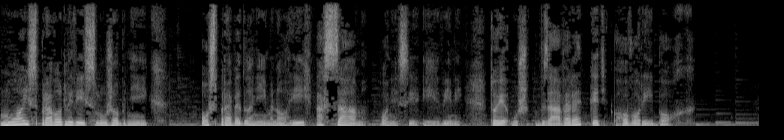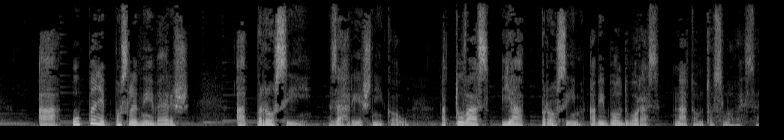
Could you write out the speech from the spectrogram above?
Môj spravodlivý služobník ospravedlní mnohých a sám ponesie ich viny. To je už v závere, keď hovorí Boh. A úplne posledný verš a prosí za hriešníkov. A tu vás ja prosím, aby bol dôraz na tomto slovese.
